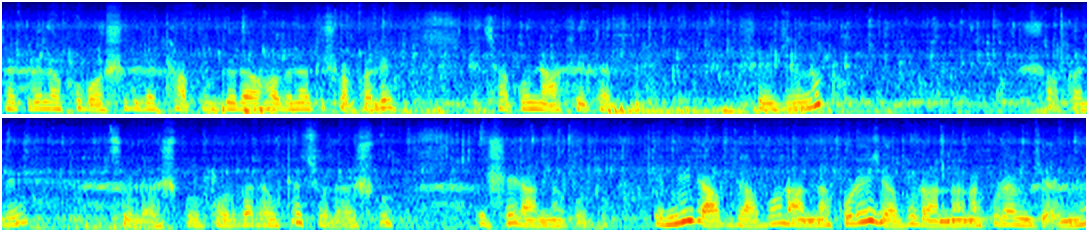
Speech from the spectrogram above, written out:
থাকলে না খুব অসুবিধা, ঠাকুরকে দেওয়া হবে না তো সকালে ঠাকুর না খেয়ে থাকবে। সেই জন্য সকালে চলে আসব, ভোরবেলা উঠে চলে আসব, এসে রান্না করব। এমনি যাব রান্না করেই যাব, রান্না না করে আমি যাই না।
